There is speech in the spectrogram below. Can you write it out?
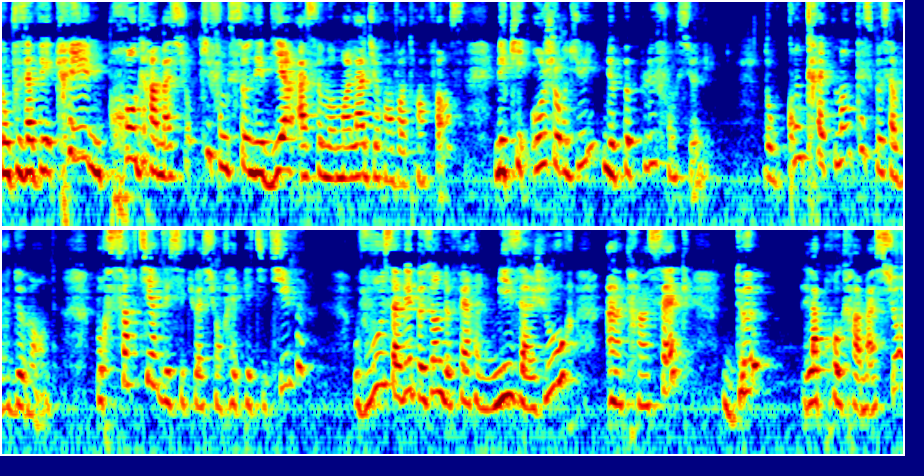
Donc, vous avez créé une programmation qui fonctionnait bien à ce moment-là durant votre enfance, mais qui aujourd'hui ne peut plus fonctionner. Donc concrètement, qu'est-ce que ça vous demande? Pour sortir des situations répétitives, vous avez besoin de faire une mise à jour intrinsèque de la programmation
